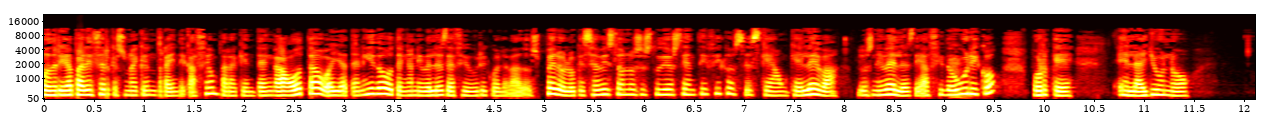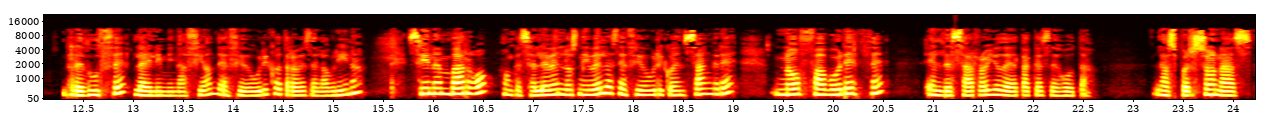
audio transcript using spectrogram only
podría parecer que es una contraindicación para quien tenga gota o haya tenido o tenga niveles de ácido úrico elevados. Pero lo que se ha visto en los estudios científicos es que aunque eleva los niveles de ácido mm. úrico, porque el ayuno reduce la eliminación de ácido úrico a través de la orina. Sin embargo, aunque se eleven los niveles de ácido úrico en sangre, no favorece el desarrollo de ataques de gota. Las personas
